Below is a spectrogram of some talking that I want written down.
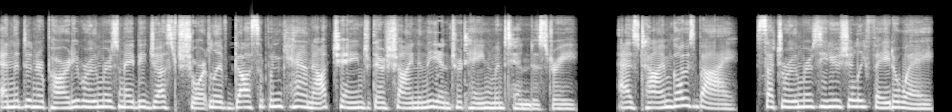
and the dinner party rumors may be just short-lived gossip and cannot change their shine in the entertainment industry. As time goes by, such rumors usually fade away,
